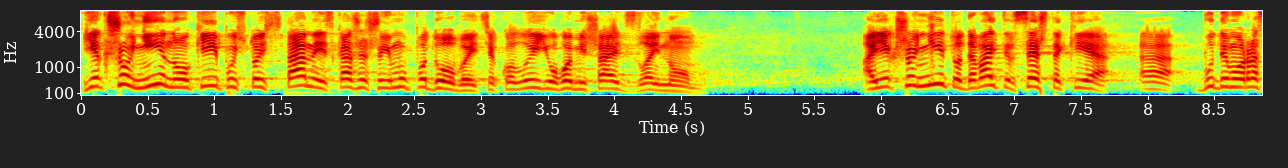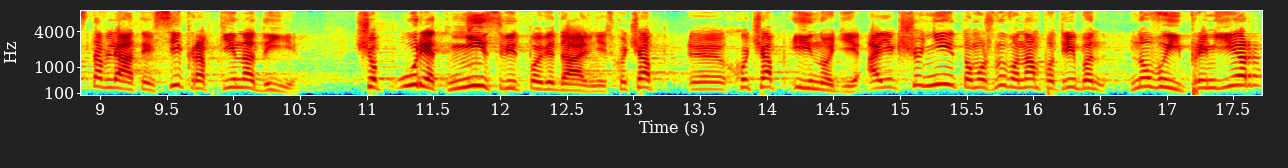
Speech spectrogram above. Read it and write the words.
Якщо ні, ну окей, пусть хтось стане і скаже, що йому подобається, коли його мішають з лайном. А якщо ні, то давайте все ж таки е, будемо розставляти всі крапки над «і», щоб уряд ніс відповідальність, хоча б, е, хоча б іноді. А якщо ні, то можливо нам потрібен новий прем'єр,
